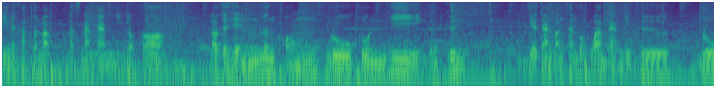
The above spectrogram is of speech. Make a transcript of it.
ดีนะครับสำหรับลักษณะแบบนี้แล้วก็เราจะเห็นเรื่องของรูพรุนที่เกิดขึ้นที่อาจารย์บางท่านบอกว่าแบบนี้คือรู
